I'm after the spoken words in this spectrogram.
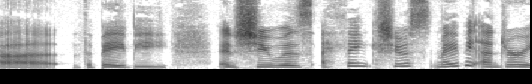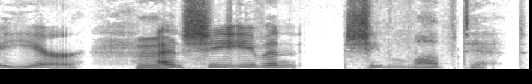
uh, the baby, and she was I think she was maybe under a year, Hmm. and she even she loved it.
